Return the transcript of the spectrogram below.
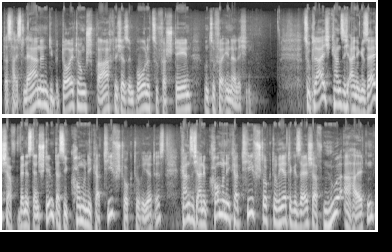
Das heißt, lernen, die Bedeutung sprachlicher Symbole zu verstehen und zu verinnerlichen. Zugleich kann sich eine Gesellschaft, wenn es denn stimmt, dass sie kommunikativ strukturiert ist, kann sich eine kommunikativ strukturierte Gesellschaft nur erhalten,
